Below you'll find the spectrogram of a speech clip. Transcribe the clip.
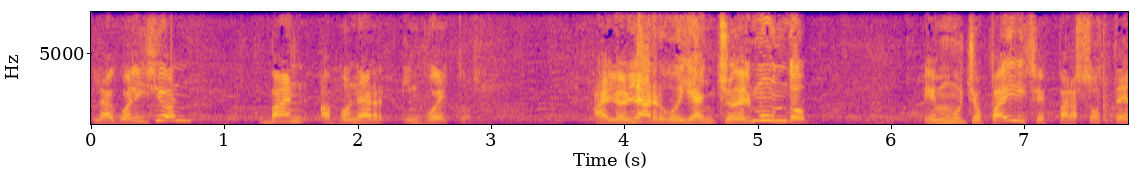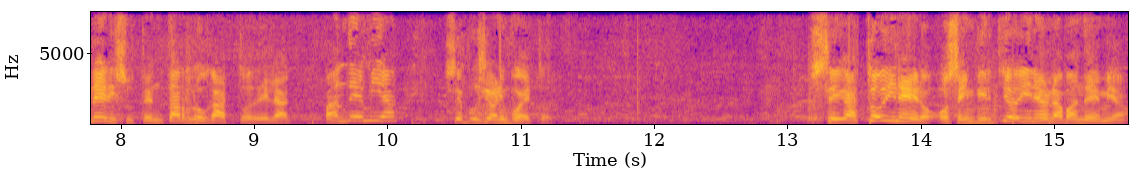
la coalición, van a poner impuestos. A lo largo y ancho del mundo, en muchos países, para sostener y sustentar los gastos de la pandemia, se pusieron impuestos. Se gastó dinero o se invirtió dinero en la pandemia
